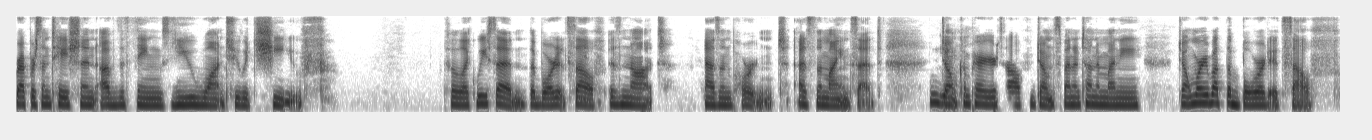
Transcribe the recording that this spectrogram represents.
representation of the things you want to achieve. So, like we said, the board itself is not as important as the mindset. Don't compare yourself. Don't spend a ton of money. Don't worry about the board itself.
